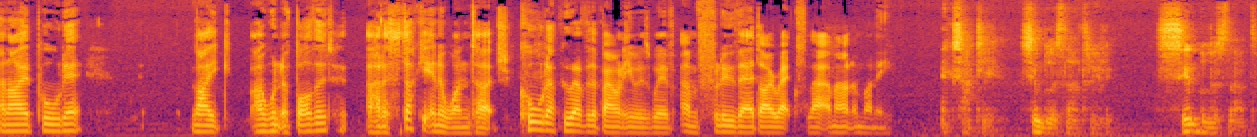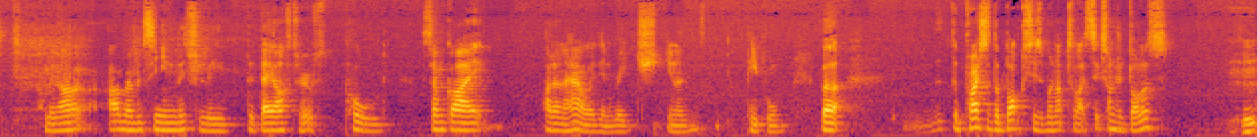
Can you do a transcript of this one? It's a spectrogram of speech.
and I had pulled it, like I wouldn't have bothered. I'd have stuck it in a one touch, called up whoever the bounty was with, and flew there direct for that amount of money. Exactly. Simple as that, really. Simple as that. I mean, I, I remember seeing literally the day after it was pulled, some guy, I don't know how it didn't reach, you know, people, but the- the price of the boxes went up to like six hundred dollars, hmm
